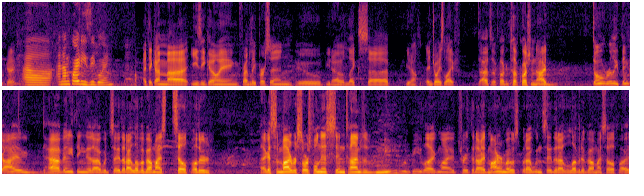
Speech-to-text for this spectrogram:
Okay. Uh, and I'm quite easygoing. I think I'm uh, easygoing, friendly person who, you know, likes, uh, you know, enjoys life. That's a fucking tough question. I don't really think I have anything that I would say that I love about myself other I guess my resourcefulness in times of need would be like my trait that I admire most, but I wouldn't say that I love it about myself. I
